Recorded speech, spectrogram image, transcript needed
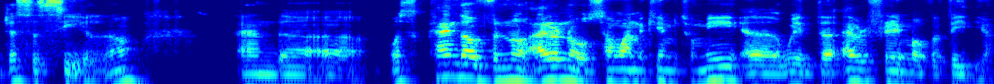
just a seal no and was kind of no i don't know someone came to me uh, with uh, every frame of a video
